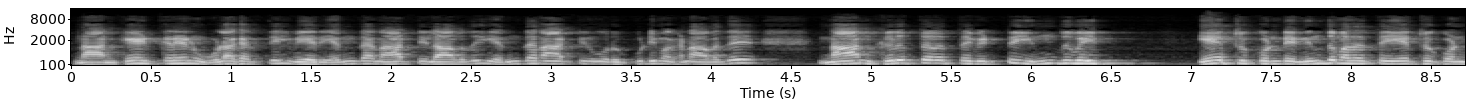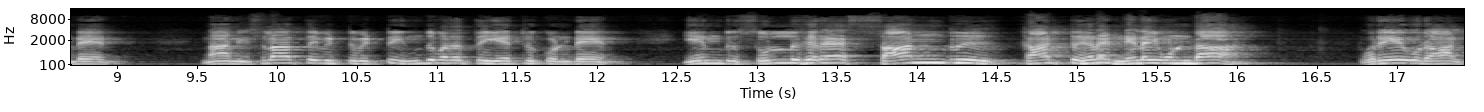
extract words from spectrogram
நான் கேட்கிறேன் உலகத்தில் வேறு எந்த நாட்டிலாவது எந்த நாட்டின் ஒரு குடிமகனாவது நான் கிறிஸ்தவத்தை விட்டு இந்துவை ஏற்றுக்கொண்டேன் இந்து மதத்தை ஏற்றுக்கொண்டேன். நான் இஸ்லாத்தை விட்டு விட்டு இந்து மதத்தை ஏற்றுக்கொண்டேன் என்று சொல்லுகிற சான்று காட்டுகிற நிலை உண்டா? ஒரே ஒரு ஆள்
